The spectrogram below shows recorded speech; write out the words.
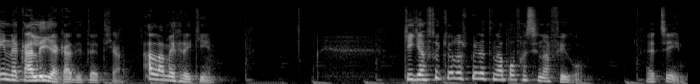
Είναι καλή για κάτι τέτοια. Αλλά μέχρι εκεί. Και γι' αυτό κιόλας πήρα την απόφαση να φύγω. Έτσι.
